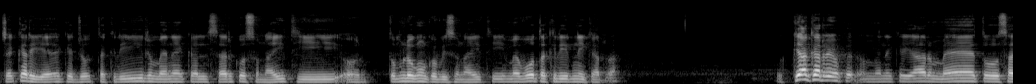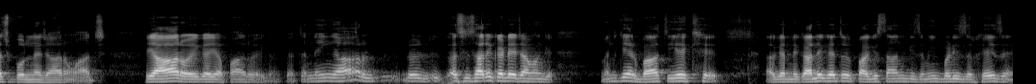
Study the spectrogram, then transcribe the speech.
چکر یہ ہے کہ جو تقریر میں نے کل سر کو سنائی تھی اور تم لوگوں کو بھی سنائی تھی، میں وہ تقریر نہیں کر رہا۔ کیا کر رہے ہو پھر؟ میں نے کہا، یار میں تو سچ بولنے جا رہا ہوں آج۔ یا آر ہوئے گا یا پار ہوئے گا۔ کہتے نہیں یار، اسی سارے کٹے جاؤں گے میں نے کہا، یار، بات یہ ہے کہ اگر نکالے گئے تو پاکستان کی زمین بڑی زرخیز ہے۔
